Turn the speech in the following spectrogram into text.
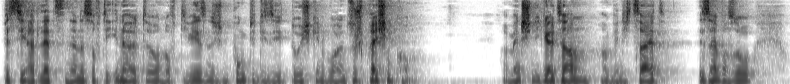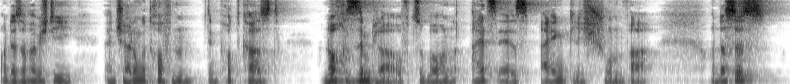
bis sie halt letzten Endes auf die Inhalte und auf die wesentlichen Punkte, die sie durchgehen wollen, zu sprechen kommen. Weil Menschen, die Geld haben, haben wenig Zeit, ist einfach so. Und deshalb habe ich die Entscheidung getroffen, den Podcast noch simpler aufzubauen, als er es eigentlich schon war. Und das ist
